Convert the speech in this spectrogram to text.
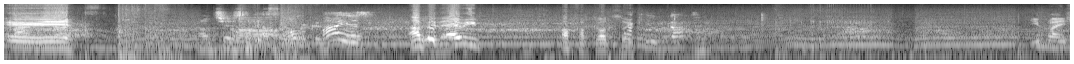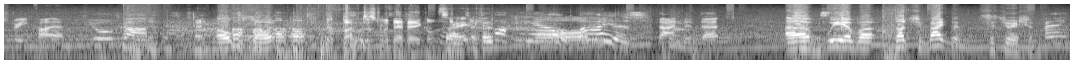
Eh. Oh, cheers. Oh, Bias. I'm in every. Oh, for God's Fuck sake! You, God. Playing Street Fighter? You're gone. Oh, sorry. Both just with their vehicles. Sorry, Fucking hell, Oh. Bias. Standard Dutch. Uh, we have a Dutch magnet situation. Thank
